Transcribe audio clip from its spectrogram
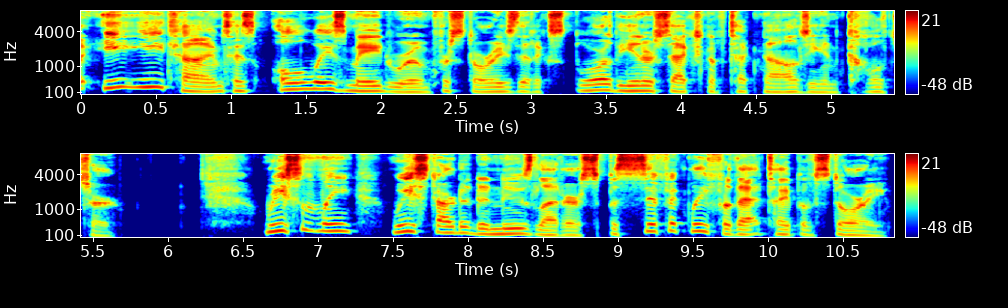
But EE Times has always made room for stories that explore the intersection of technology and culture. Recently, we started a newsletter specifically for that type of story.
